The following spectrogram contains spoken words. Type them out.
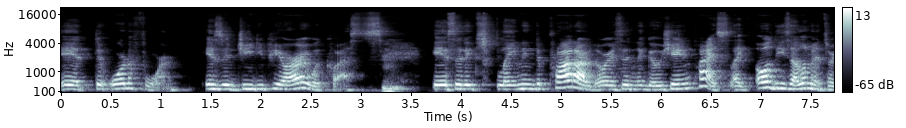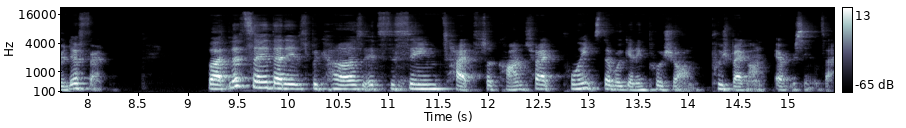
it the order form? Is it GDPR requests? Hmm. Is it explaining the product or is it negotiating price? Like all these elements are different. But let's say that it's because it's the same types of contract points that we're getting push on, push back on every single time.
